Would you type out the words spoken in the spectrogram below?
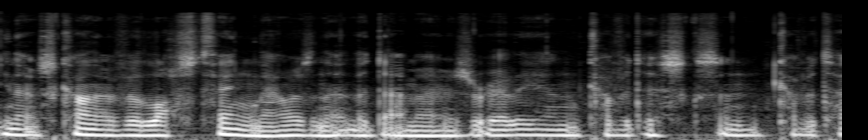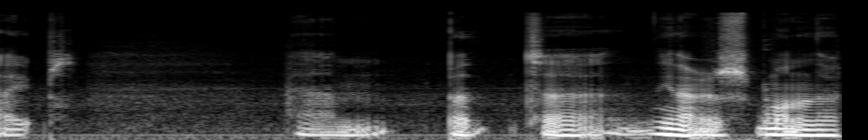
you know, it's kind of a lost thing now, isn't it? The demos really, and cover discs and cover tapes. Um, but uh, you know it was one of the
